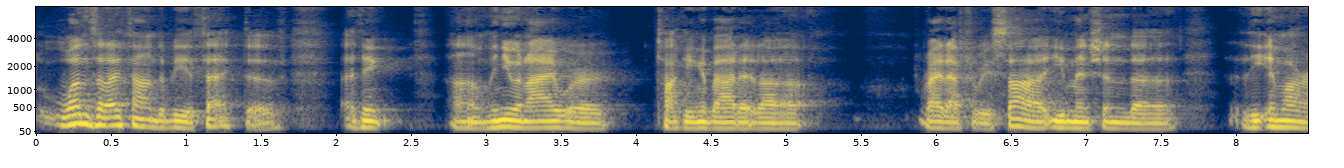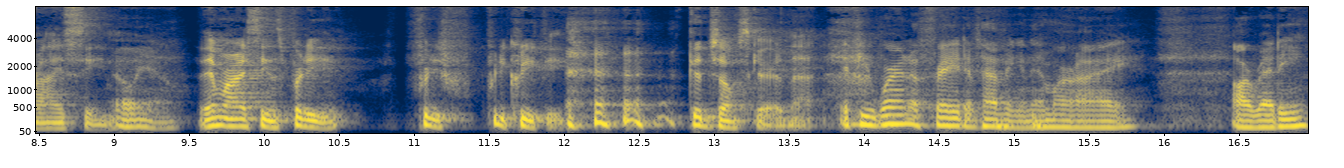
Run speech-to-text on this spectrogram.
ones that I found to be effective. I think um, when you and I were talking about it uh, right after we saw it, you mentioned uh, the MRI scene. Oh yeah, the MRI scene is pretty pretty pretty creepy. Good jump scare in that. If you weren't afraid of having an MRI already,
